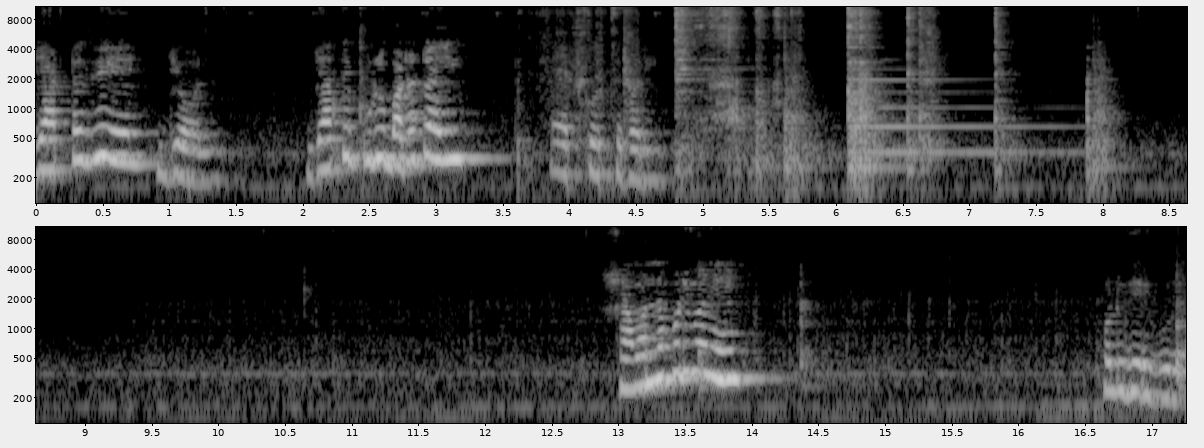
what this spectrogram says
জারটা ধুয়ে জল যাতে পুরো বাটাটাই অ্যাড করতে পারি। সামান্য পরিমাণে হলুদের গুঁড়ো।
